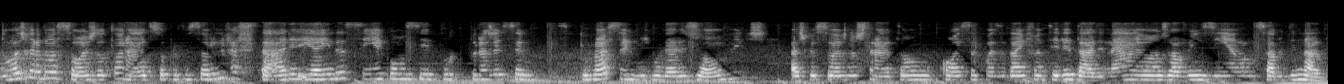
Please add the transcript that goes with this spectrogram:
duas graduações, doutorado, sou professora universitária e ainda assim é como se por, por a gente ser, por nós sermos mulheres jovens, as pessoas nos tratam com essa coisa da infantilidade, né? Ah, é uma jovenzinha, não sabe de nada.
